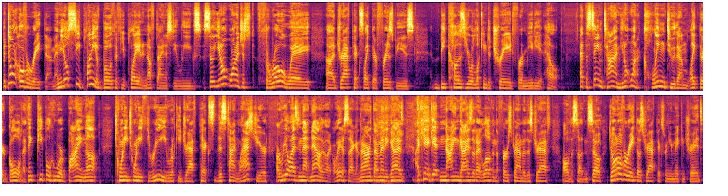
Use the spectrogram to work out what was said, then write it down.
but don't overrate them. And you'll see plenty of both if you play in enough dynasty leagues. So you don't want to just throw away uh, draft picks like they're frisbees because you're looking to trade for immediate help at the same time, you don't want to cling to them like they're gold. I think people who were buying up 2023 rookie draft picks this time last year are realizing that now. They're like, wait a second, there aren't that many guys. I can't get nine guys that I love in the first round of this draft all of a sudden. So don't overrate those draft picks when you're making trades.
